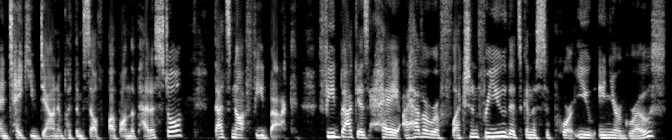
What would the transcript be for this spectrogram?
and take you down and put themselves up on the pedestal. That's not feedback. Feedback is, hey, I have a reflection for you that's going to support you in your growth.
